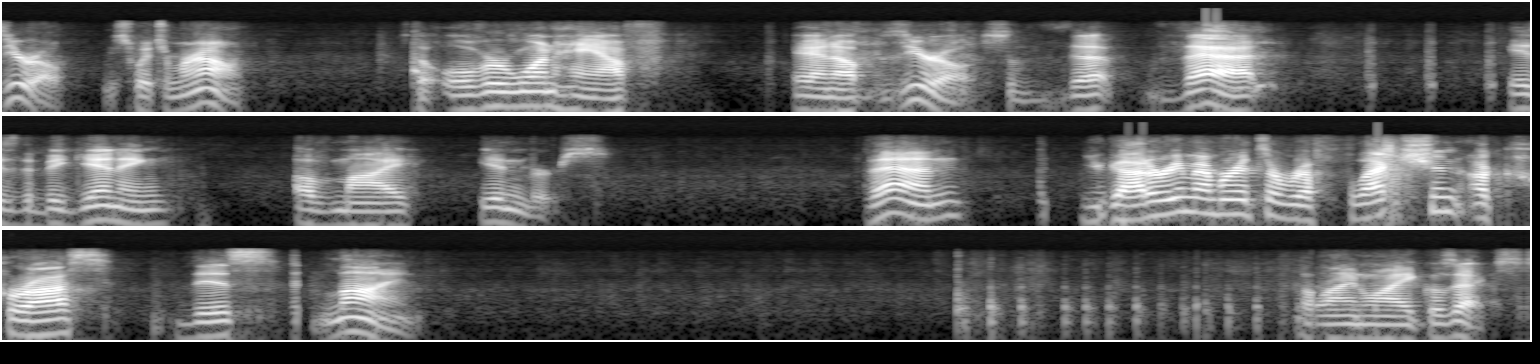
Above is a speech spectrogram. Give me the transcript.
0. You switch them around. So over 1 half and up 0. So that, that is the beginning of my inverse. Then you got to remember it's a reflection across this line. The line y equals x.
